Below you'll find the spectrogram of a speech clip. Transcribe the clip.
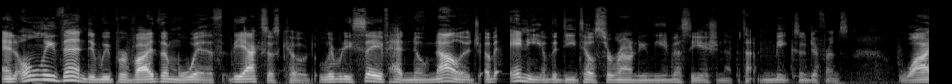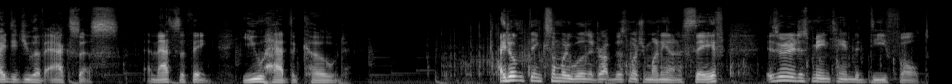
and only then did we provide them with the access code. Liberty Safe had no knowledge of any of the details surrounding the investigation at the time. It makes no difference. Why did you have access? And that's the thing. You had the code. I don't think somebody willing to drop this much money on a safe is going to just maintain the default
